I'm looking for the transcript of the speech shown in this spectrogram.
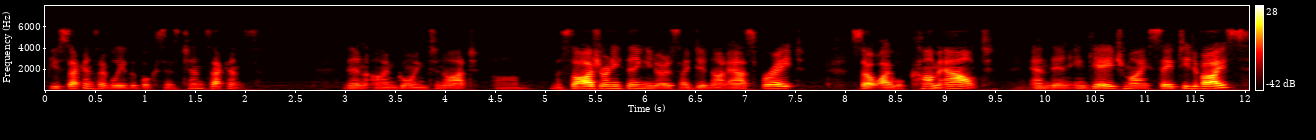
a few seconds. I believe the book says 10 seconds. Then I'm going to not um, massage or anything. You notice I did not aspirate. So I will come out and then engage my safety device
